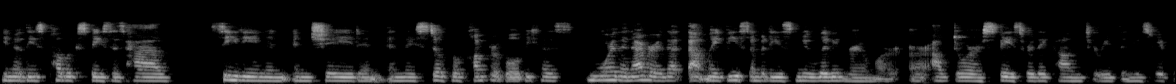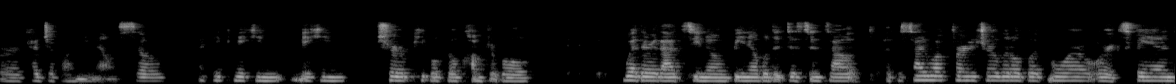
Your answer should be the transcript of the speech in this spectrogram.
you know, these public spaces have seating and, and shade and, and they still feel comfortable because more than ever that that might be somebody's new living room or, or outdoor space where they come to read the newspaper or catch up on emails so i think making making sure people feel comfortable whether that's you know being able to distance out the sidewalk furniture a little bit more or expand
